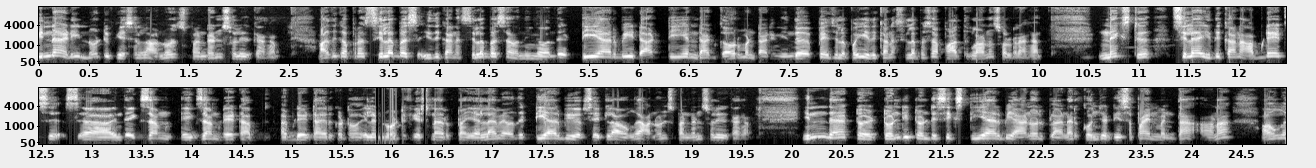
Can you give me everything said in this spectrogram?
பின்னாடி நோட்டிஃபிகேஷனில் அனௌன்ஸ் பண்ணுறேன்னு சொல்லியிருக்காங்க. அதுக்கப்புறம் சிலபஸ் இதுக்கான சிலபஸை நீங்கள் வந்து TRB dot TN dot government dot in இந்த பேஜில் போய் இதுக்கான சிலபஸாக பார்த்துக்கலாம்னு சொல்கிறாங்க நெக்ஸ்ட் சில இதுக்கான அப்டேட்ஸ் இந்த எக்ஸாம் எக்ஸாம் டேட் அப் அப்டேட்டாக இருக்கட்டும் இல்லை நோட்டிஃபிகேஷனாக இருக்கட்டும் எல்லாமே வந்து டிஆர்பி வெப்சைட்டில் அவங்க அனௌன்ஸ் பண்ணுறேன்னு சொல்லியிருக்காங்க. இந்த twenty twenty six TRB annual planner கொஞ்சம் டிசப்பாயின்மெண்ட் தான். ஆனால் அவங்க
